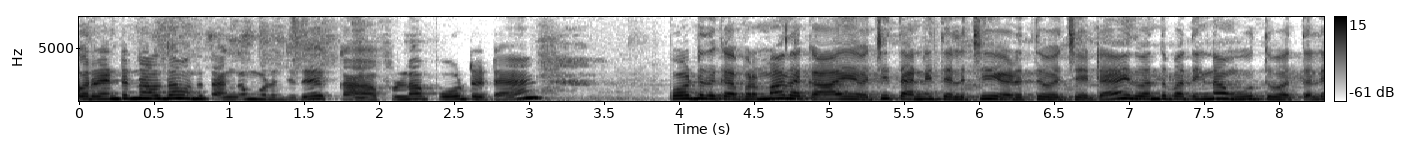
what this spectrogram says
ஒரு ரெண்டு நாள் தான் வந்து தங்க முடிஞ்சுது. கா ஃபுல்லாக போட்டுட்டேன். போட்டதுக்கப்புறமா அதை காய வச்சு தண்ணி தெளித்து எடுத்து வச்சுட்டேன். இது வந்து பார்த்திங்கன்னா ஊற்று வத்தல்.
